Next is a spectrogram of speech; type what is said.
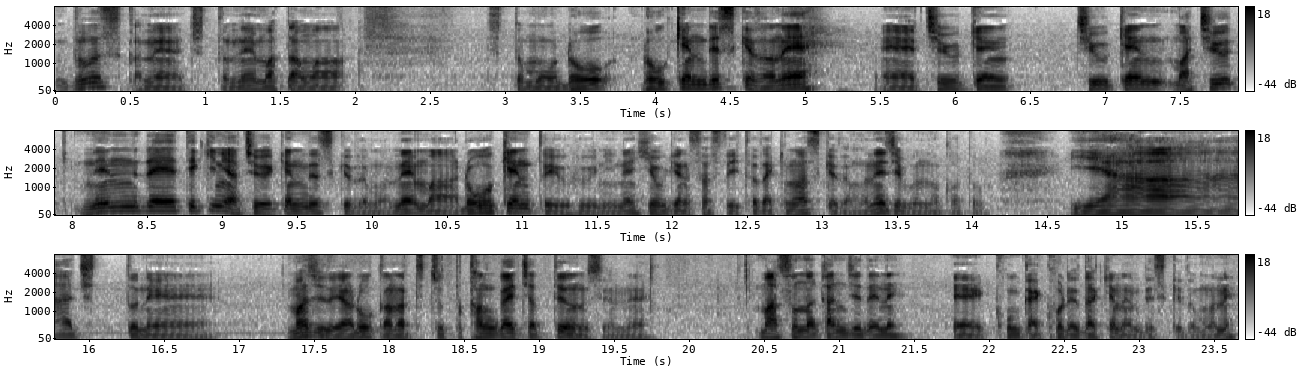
どうですかね。ちょっとねまたまあちょっともう老老犬ですけどね、えー、中堅。中堅。まあ中年齢的には中堅ですけどもね。まあ老犬というふうにね表現させていただきますけどもね自分のことを。いやーちょっとねマジでやろうかなってちょっと考えちゃってるんですよね。まあそんな感じでね、えー、今回これだけなんですけどもね。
